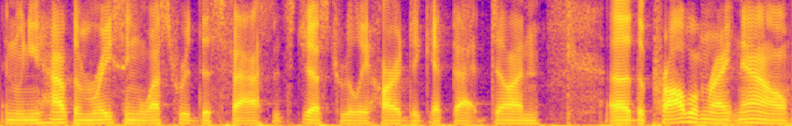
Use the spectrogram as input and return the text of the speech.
and when you have them racing westward this fast, it's just really hard to get that done. Uh, the problem right now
